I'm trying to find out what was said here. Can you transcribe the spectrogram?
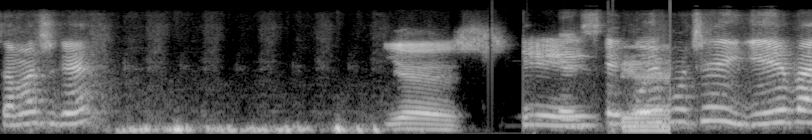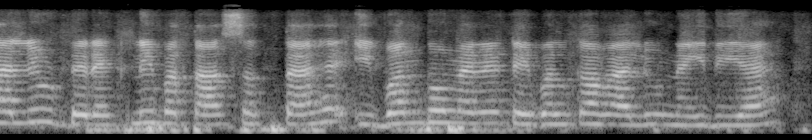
समझ गए yes. yes. कोई मुझे ये वैल्यू डायरेक्टली बता सकता है इवन दो मैंने टेबल का वैल्यू नहीं दिया है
